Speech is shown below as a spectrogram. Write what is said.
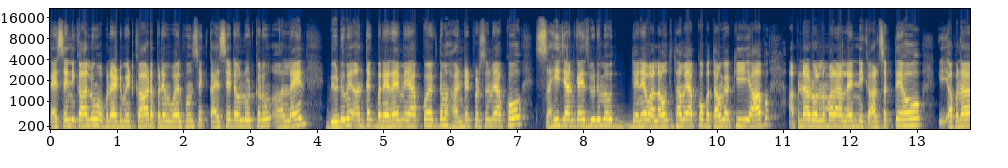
कैसे निकालूं, अपना एडमिट कार्ड अपने मोबाइल फ़ोन से कैसे डाउनलोड करूँ ऑनलाइन वीडियो में अंत तक बने रहे। मैं आपको एकदम हंड्रेड परसेंट मैं आपको सही जानकारी इस वीडियो में देने वाला हूँ। तथा मैं आपको बताऊँगा कि आप अपना रोल नंबर ऑनलाइन निकाल सकते हो अपना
